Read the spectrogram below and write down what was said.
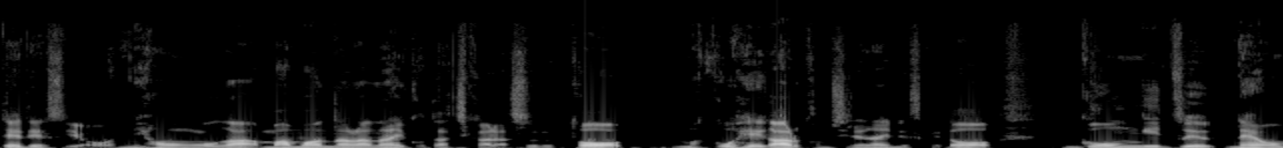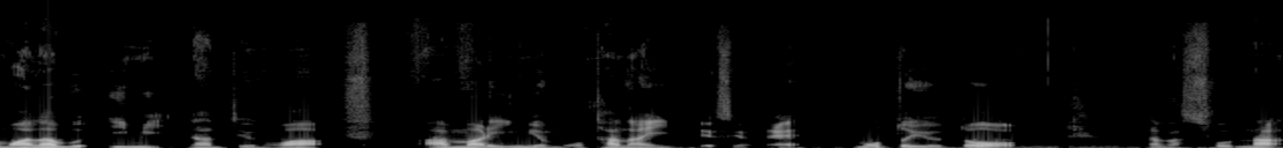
てですよ、日本語がままならない子たちからすると、まあ、語弊があるかもしれないんですけど、ゴンギツネを学ぶ意味なんていうのは、あんまり意味を持たないんですよね。もっと言うと、なんかそ、な、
